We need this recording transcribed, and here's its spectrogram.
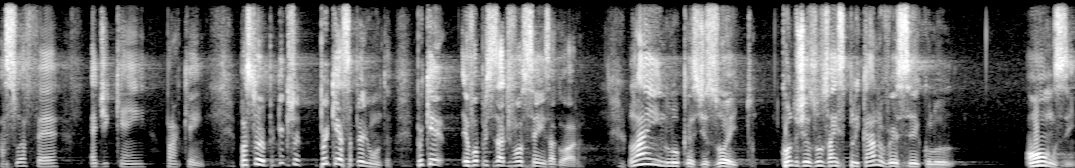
A sua fé é de quem para quem? Pastor, por que, que por que essa pergunta? Porque eu vou precisar de vocês agora. Lá em Lucas 18, quando Jesus vai explicar no versículo 11,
